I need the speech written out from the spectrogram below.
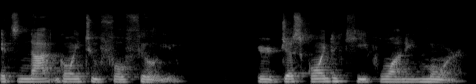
it's not going to fulfill you. You're just going to keep wanting more.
